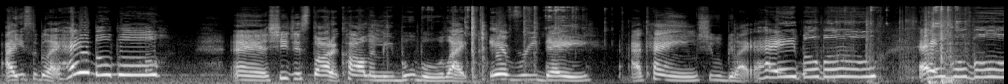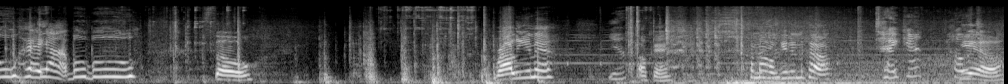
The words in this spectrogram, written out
I used to be like, "Hey, Boo Boo," and she just started calling me Boo Boo. Like every day I came, she would be like, "Hey, Boo Boo," "Hey, Boo Boo," "Hey, Aunt Boo Boo." So, Riley in there? Yeah. Okay. Come on, get in the car. Take it. Yeah,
